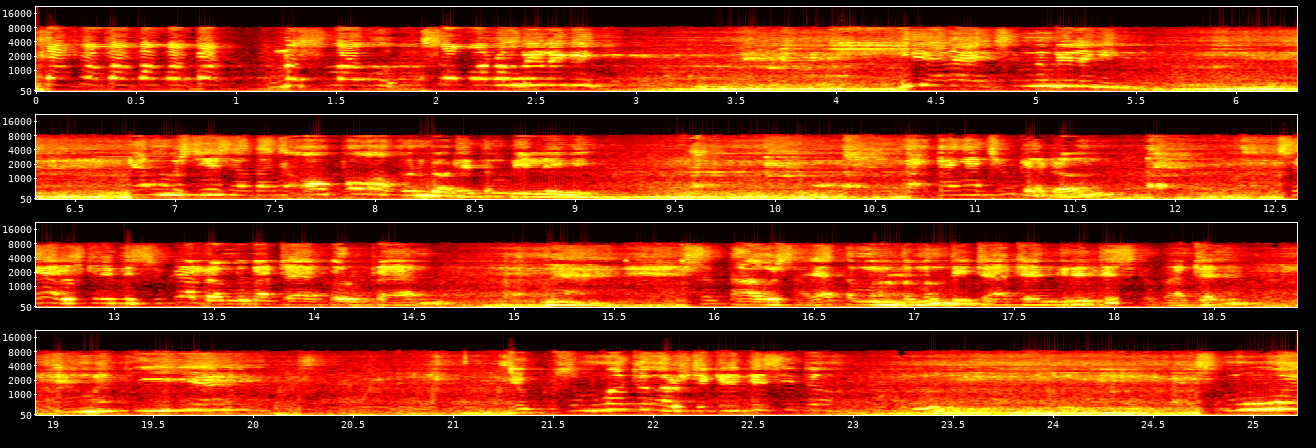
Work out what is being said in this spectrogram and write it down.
Pak, pak, pak, pak, pak, pak, nesu aku, sopo nembelingi. Iya, rai, sing nembelingi. Kan mestinya saya tanya, opo pun kok ditembelingi? Tak tanya juga dong. Saya harus kritis juga dong kepada korban. Nah, setahu saya teman-teman tidak ada yang kritis kepada Ahmadiyah. Yuk, semua dong harus dikritisi dong. Semua.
